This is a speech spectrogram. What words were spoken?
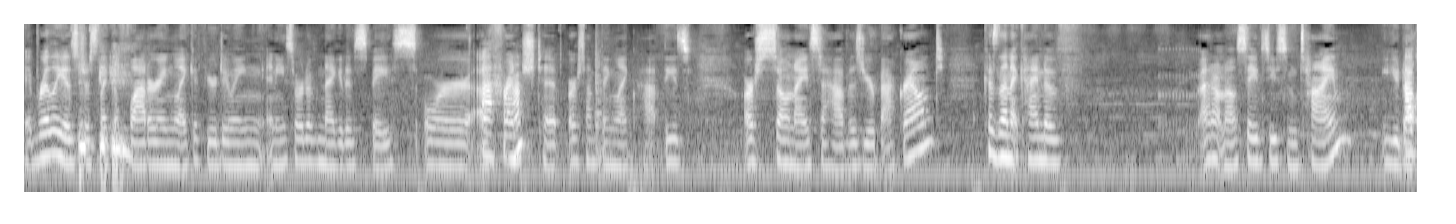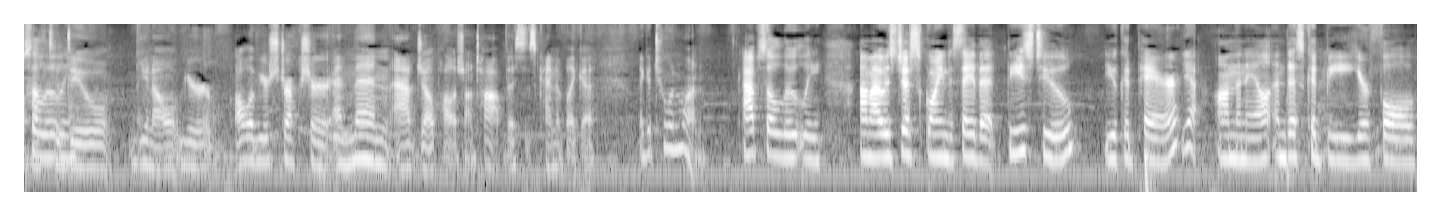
it really is just like a flattering, like if you're doing any sort of negative space or a Uh-huh. French tip or something like that. These are so nice to have as your background because then it kind of, I don't know, saves you some time. You don't Absolutely. have to do, you know, your all of your structure and then add gel polish on top. This is kind of like a like a two in one. Absolutely. Um, I was just going to say that these two you could pair Yeah. on the nail, and this could be your full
